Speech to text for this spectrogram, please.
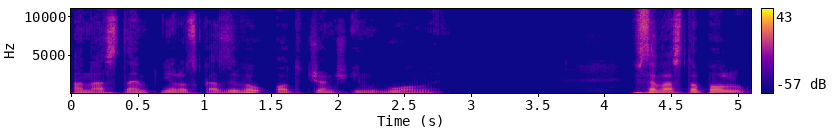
a następnie rozkazywał odciąć im głowy. W Sewastopolu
